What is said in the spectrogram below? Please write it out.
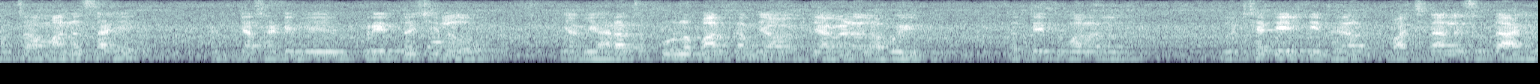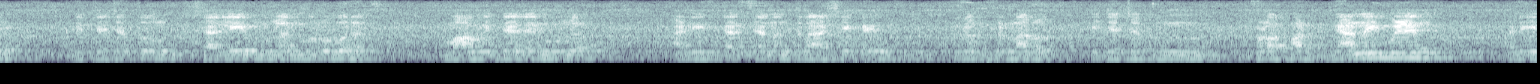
आमचा मानस आहे आणि त्यासाठी मी प्रयत्नशील आहोत. या विहाराचं पूर्ण बांधकाम ज्या ज्या वेळेला होईल तर ते तुम्हाला लक्षात येईल की इथं वाचनालयसुद्धा आहे आणि त्याच्यातून शालेय मुलांबरोबरच महाविद्यालयीन मुलं आणि त्याच्यानंतर असे काही उपक्रम करणार आहोत की ज्याच्यातून थोडाफार ज्ञानही मिळेल आणि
